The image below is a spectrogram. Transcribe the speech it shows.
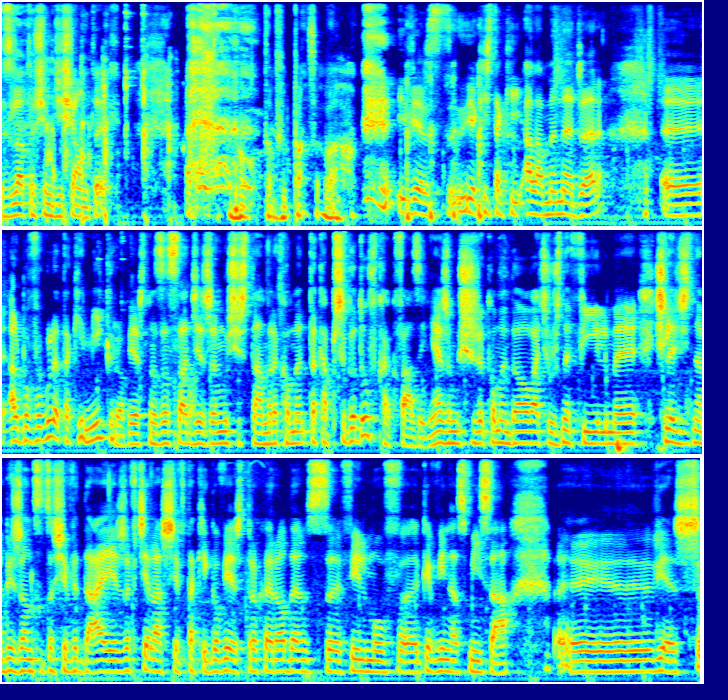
z lat 80., No, to wypasowało. I wiesz, jakiś taki ala menedżer, yy, albo w ogóle takie mikro, wiesz, na zasadzie, że musisz tam rekomendować, taka przygodówka quasi, nie? Że musisz rekomendować różne filmy, śledzić na bieżąco, co się wydaje, że wcielasz się w takiego, wiesz, trochę rodem z filmów e, Kevina Smitha, wiesz,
